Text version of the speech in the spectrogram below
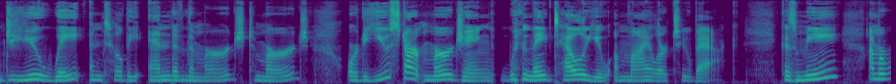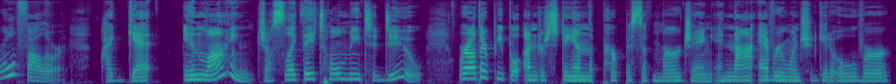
Do you wait until the end of the merge to merge, or do you start merging when they tell you a mile or two back? Because me, I'm a rule follower. I get in line just like they told me to do, where other people understand the purpose of merging and not everyone should get over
